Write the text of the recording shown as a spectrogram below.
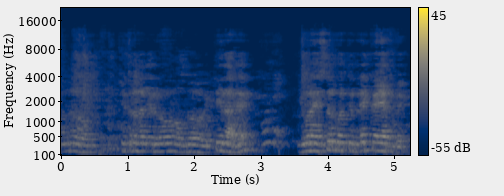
ಒಂದು ಚಿತ್ರದಲ್ಲಿರೋ ಒಬ್ಬರು ವ್ಯಕ್ತಿ ಇದ್ದಾರೆ. ಇವರ ಹೆಸರು ಗೊತ್ತಿದ್ರೆ ಕೈ ಎತ್ತಬೇಕು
